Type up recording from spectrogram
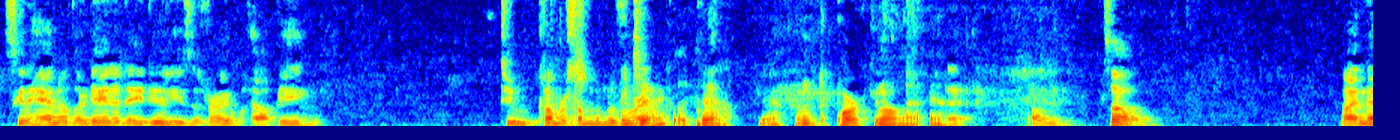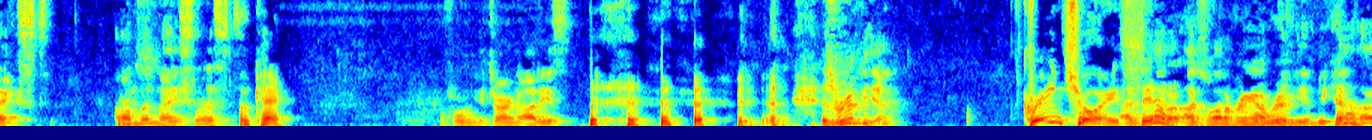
it's going to handle their day-to-day duties, right, without being too cumbersome to move around. Exactly. Yeah. Yeah. And to park and all that. Yeah. Yeah, all good. So, my next on the nice list Okay. before we get to our naughties is Rivian. Great choice. I just, yeah. want to, I just want to bring out Rivian because. I,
